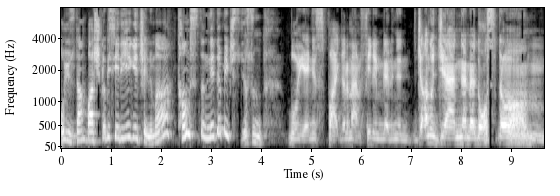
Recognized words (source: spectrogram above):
O yüzden başka bir seriye geçelim ha. Thompson ne demek istiyorsun? Bu yeni Spider-Man filmlerinin canı cehenneme dostum.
